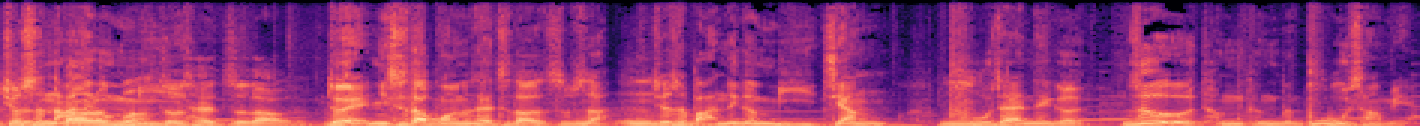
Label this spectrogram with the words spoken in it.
就是拿到了广州才知道的。对，你是到广州才知道的，是不是？就是把那个米浆铺在那个热腾腾的布上面。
